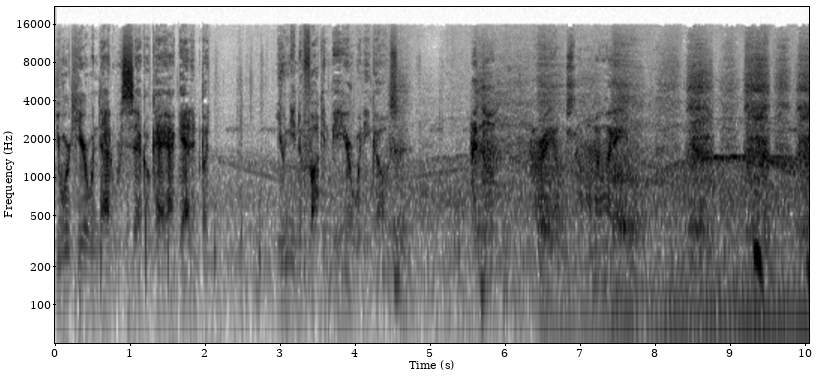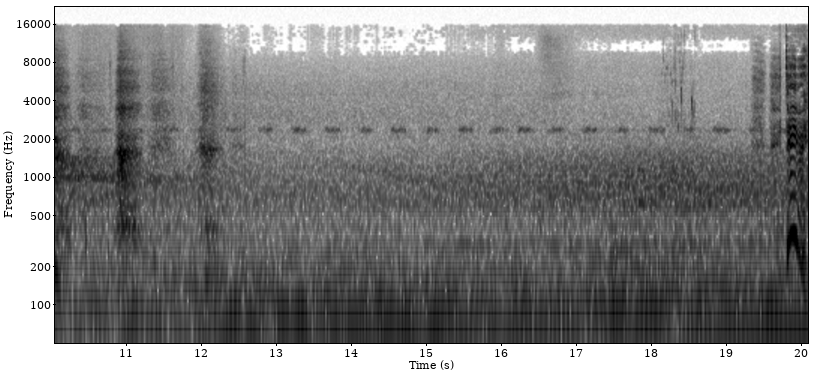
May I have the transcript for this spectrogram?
You weren't here when Dad was sick, okay? I get it, but you need to fucking be here when he goes. I know. All right, I'm, just, I'm on my way. David!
